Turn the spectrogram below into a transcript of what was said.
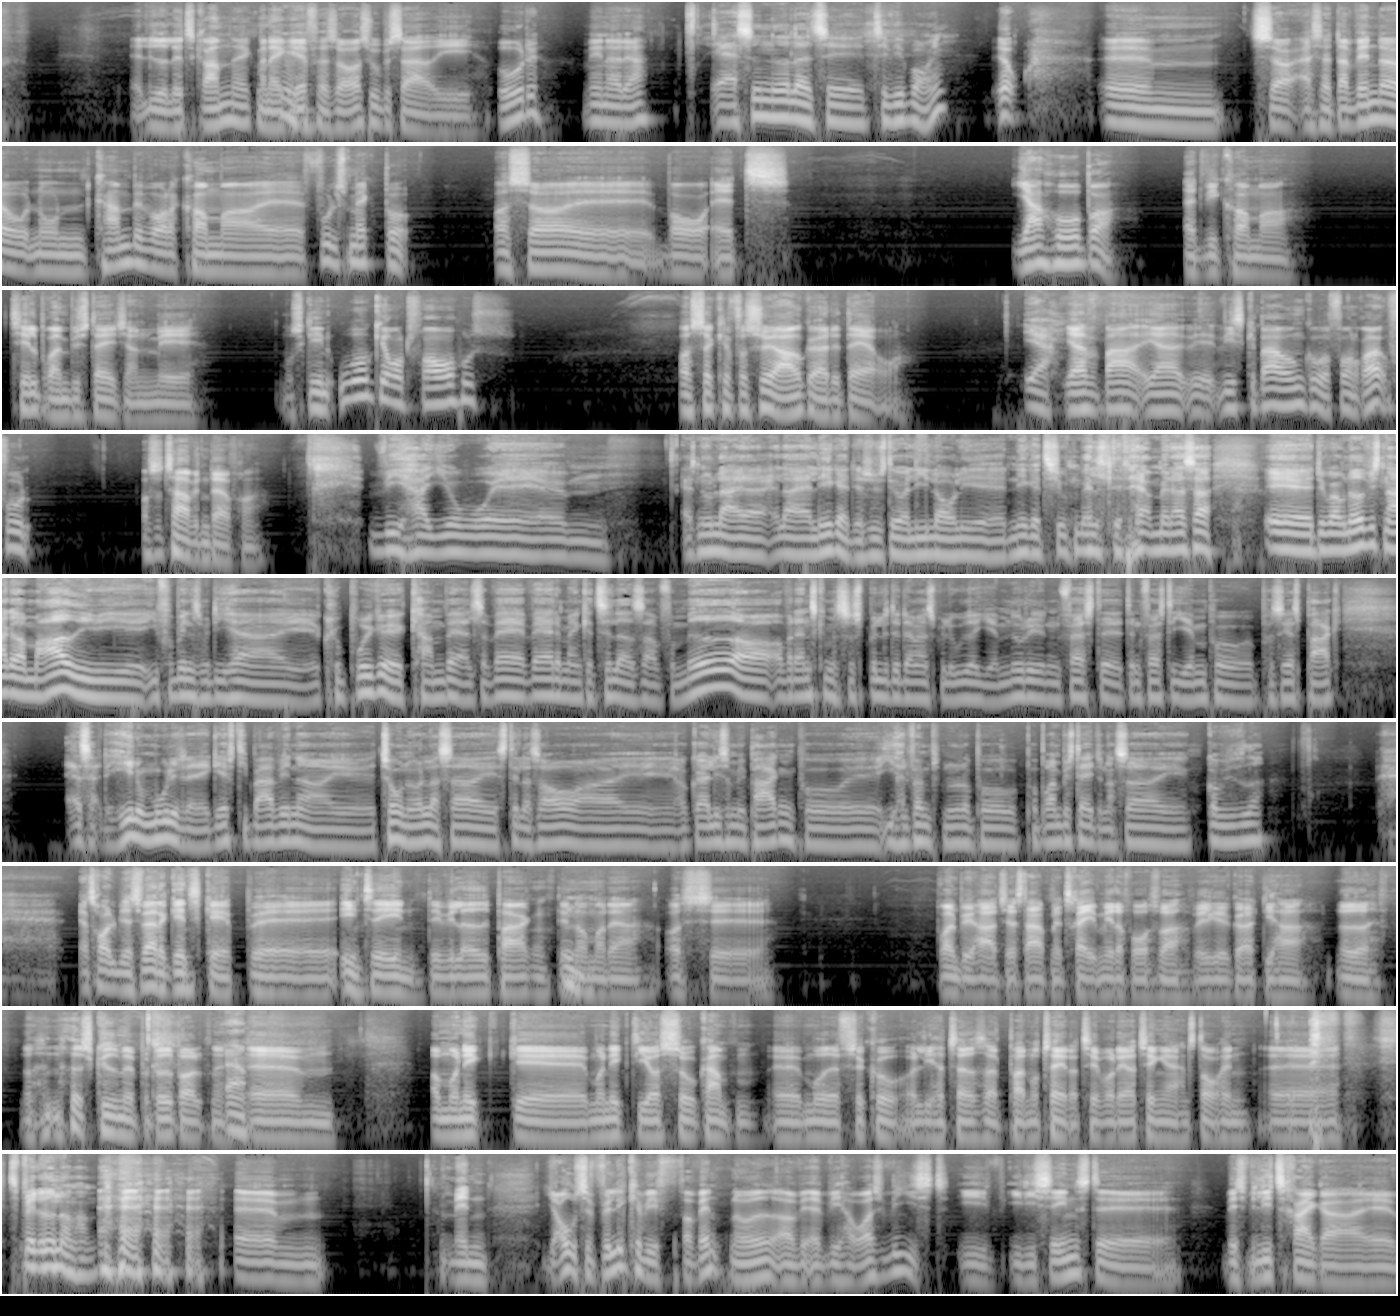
lyder lidt skræmmende, ikke? men AGF mm. er så også ubesejret i 8, mener jeg det er. Ja, siden nederlaget til, til Viborg, ikke? Jo. Øhm, så altså, der venter jo nogle kampe, hvor der kommer øh, fuld smæk på, og så øh, hvor at jeg håber, at vi kommer til Brøndby Stadion med måske en uafgjort fra Aarhus, og så kan forsøge at afgøre det derover. Ja. Jeg bare, jeg, vi skal bare undgå at få en røvfuld, og så tager vi den derfra. Vi har jo... Øh, altså nu leger jeg, eller jeg ligger, at jeg synes, det var lige lovligt øh, negativt meldt det der, men altså, øh, det var jo noget, vi snakkede om meget i, i forbindelse med de her øh, klubbrygge-kampe, altså hvad, hvad er det, man kan tillade sig at få med, og, og hvordan skal man så spille det der med at spille ud af hjemme? Nu er det den første, den første hjemme på, på CS Park. Altså, det er helt umuligt, at AGF de bare vinder øh, 2-0, og så øh, stiller sig over og, øh, og gør ligesom i parken på, øh, i 90 minutter på, på Brøndby Stadion, og så øh, går vi videre jeg tror, det bliver svært at genskabe øh, en til en, det vi lavede i parken, det mm. nummer der. Også øh, Brøndby har til at starte med tre midterforsvar, hvilket gør, at de har noget, noget, noget at skyde med på dødboldene. Ja. Øhm, og Monique, øh, Monique, de også så kampen øh, mod FCK, og lige har taget sig et par notater til, hvor det er ting, at han står hen. Øh, Spil udenom ham. øhm, men jo, selvfølgelig kan vi forvente noget, og vi, vi har jo også vist i, i de seneste hvis vi lige trækker øh,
